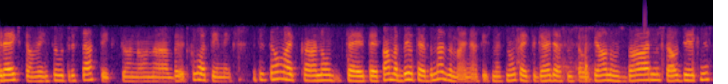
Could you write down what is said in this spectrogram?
drēkstam viens otru satikt un, un bet klotīnīgi. Bet es domāju, ka, nu, te, te pamatbildēba nezamainēsīs. Mēs noteikti gaidāsim savus jaunos bērnus, audziekņus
